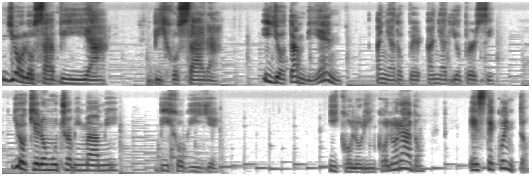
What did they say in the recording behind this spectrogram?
Yo lo sabía, dijo Sara. Y yo también, añadió Percy. Yo quiero mucho a mi mami, dijo Guille. Y colorín colorado, este cuento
